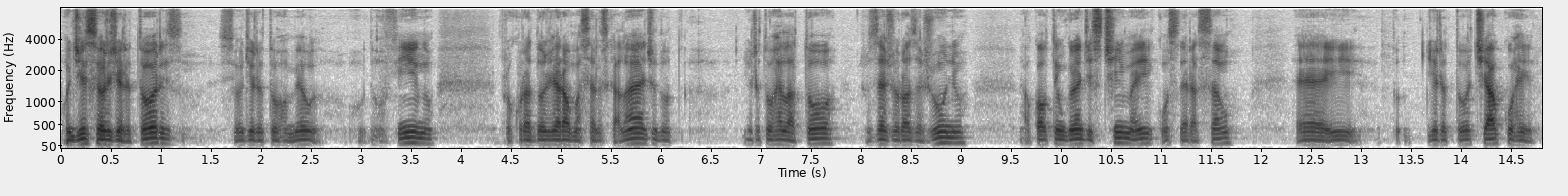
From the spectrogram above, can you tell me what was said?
Bom dia, senhores diretores, senhor diretor Romeu Rufino, procurador-geral Marcelo Escalante, diretor relator José Jurosa Júnior, ao qual tenho grande estima e consideração, é, e diretor Tiago Corrêa.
